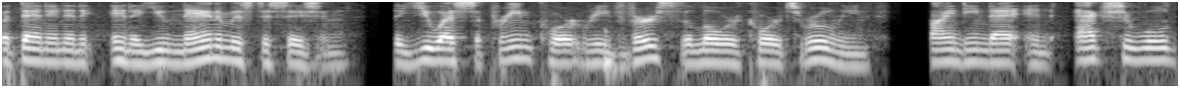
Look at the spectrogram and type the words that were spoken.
But then in, an, in a unanimous decision, the U.S. Supreme Court reversed the lower court's ruling, finding that an actual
